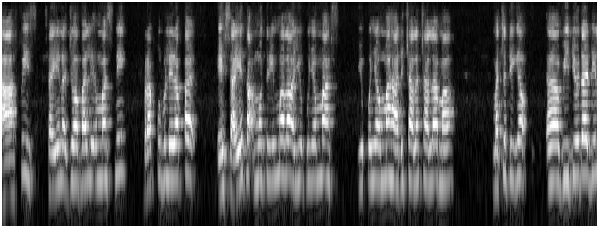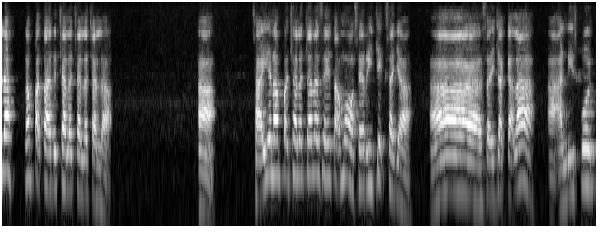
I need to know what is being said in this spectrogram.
Ah, Hafiz, saya nak jual balik emas ni, berapa boleh dapat? Eh, saya tak mau terima lah, you punya emas. You punya emas ada cala-cala mah. Macam tengok uh, video tadi lah, nampak tak ada cala-cala-cala? Ha, saya nampak cala-cala, saya tak mau, saya reject saja. Ah, saya cakap lah, ha, Anis pun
